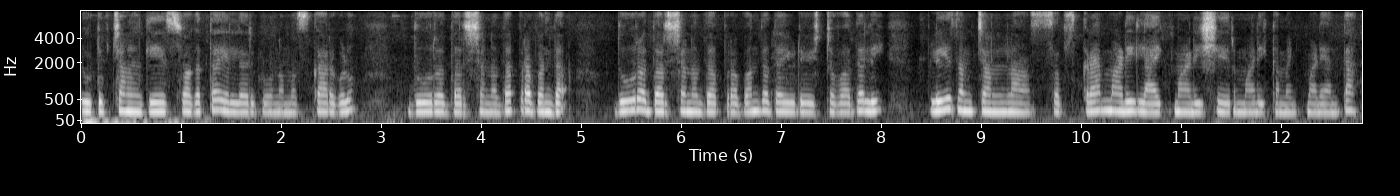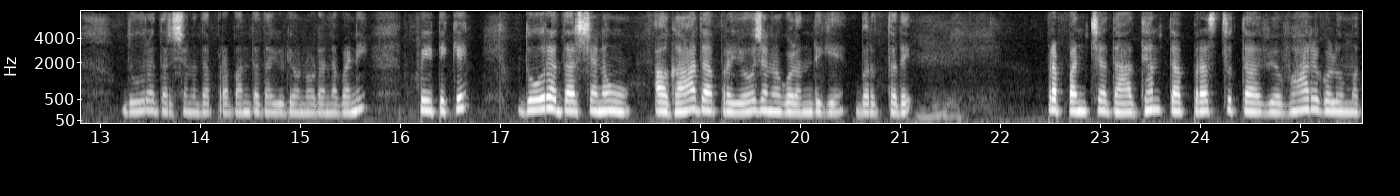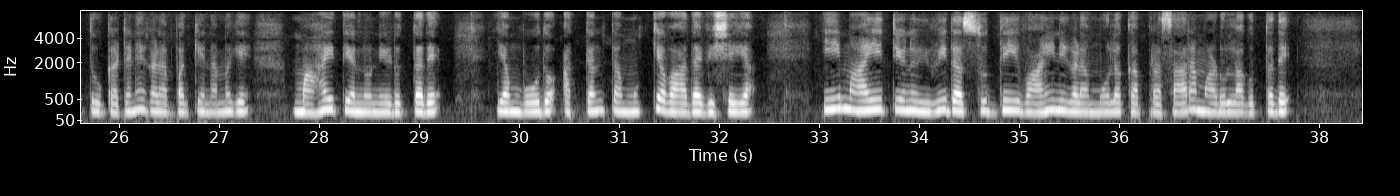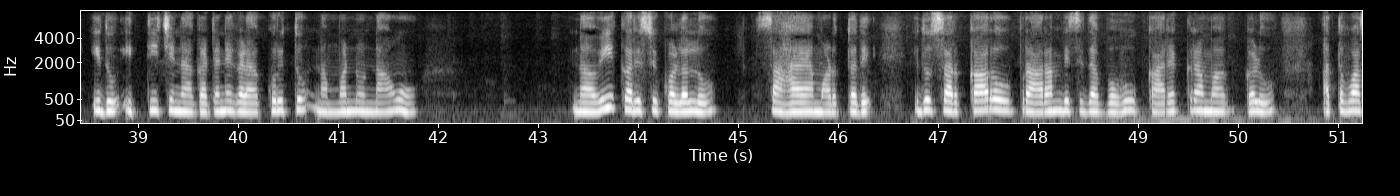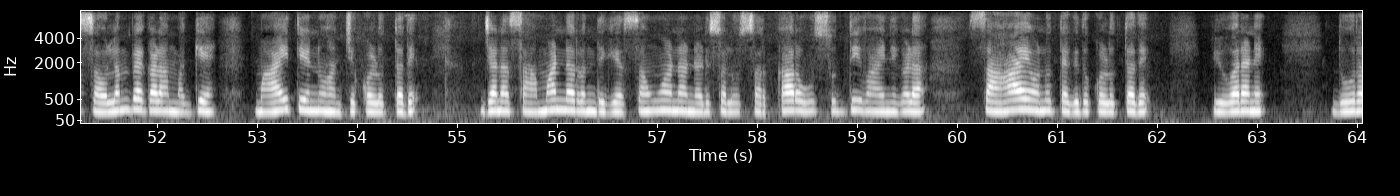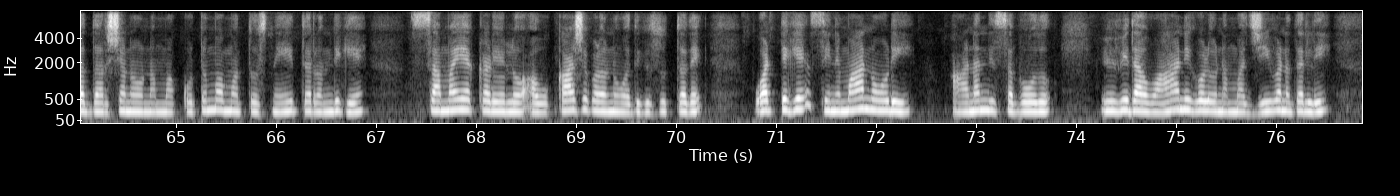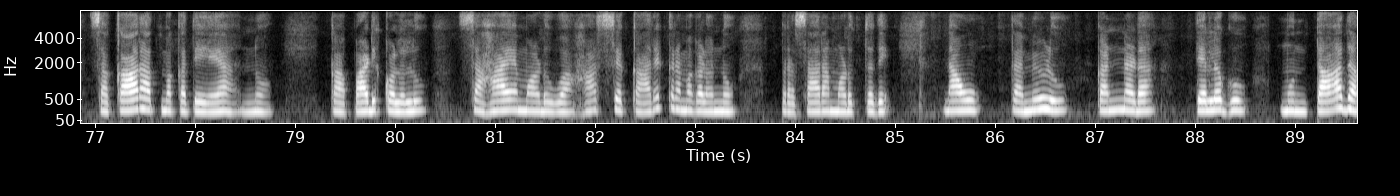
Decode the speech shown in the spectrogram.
YouTube ಚಾನಲ್ಗೆ ಸ್ವಾಗತ. ಎಲ್ಲರಿಗೂ ನಮಸ್ಕಾರಗಳು. ದೂರದರ್ಶನದ ಪ್ರಬಂಧ. ದೂರದರ್ಶನದ ಪ್ರಬಂಧದ ವಿಡಿಯೋ ಇಷ್ಟವಾದಲ್ಲಿ ಪ್ಲೀಸ್ ನಮ್ಮ ಚಾನಲ್ನ ಸಬ್ಸ್ಕ್ರೈಬ್ ಮಾಡಿ, ಲೈಕ್ ಮಾಡಿ, ಶೇರ್ ಮಾಡಿ, ಕಮೆಂಟ್ ಮಾಡಿ ಅಂತ ದೂರದರ್ಶನದ ಪ್ರಬಂಧದ ವಿಡಿಯೋ ನೋಡೋಣ ಬನ್ನಿ. ಪೀಠಿಕೆ. ದೂರದರ್ಶನವು ಅಗಾಧ ಪ್ರಯೋಜನಗಳೊಂದಿಗೆ ಬರುತ್ತದೆ. ಪ್ರಪಂಚದಾದ್ಯಂತ ಪ್ರಸ್ತುತ ವ್ಯವಹಾರಗಳು ಮತ್ತು ಘಟನೆಗಳ ಬಗ್ಗೆ ನಮಗೆ ಮಾಹಿತಿಯನ್ನು ನೀಡುತ್ತದೆ. ಎಂಬುದು ಅತ್ಯಂತ ಮುಖ್ಯವಾದ ವಿಷಯ. ಈ ಮಾಹಿತಿಯನ್ನು ವಿವಿಧ ಸುದ್ದಿ ವಾಹಿನಿಗಳ ಮೂಲಕ ಪ್ರಸಾರ ಮಾಡಲಾಗುತ್ತದೆ. ಇದು ಇತ್ತೀಚಿನ ಘಟನೆಗಳ ಕುರಿತು ನಮ್ಮನ್ನು ನಾವು ನವೀಕರಿಸಿಕೊಳ್ಳಲು ಸಹಾಯ ಮಾಡುತ್ತದೆ. ಇದು ಸರ್ಕಾರವು ಪ್ರಾರಂಭಿಸಿದ ಬಹು ಕಾರ್ಯಕ್ರಮಗಳು ಅಥವಾ ಸೌಲಭ್ಯಗಳ ಬಗ್ಗೆ ಮಾಹಿತಿಯನ್ನು ಹಂಚಿಕೊಳ್ಳುತ್ತದೆ. ಜನಸಾಮಾನ್ಯರೊಂದಿಗೆ ಸಂವಹನ ನಡೆಸಲು ಸರ್ಕಾರವು ಸುದ್ದಿವಾಹಿನಿಗಳ ಸಹಾಯವನ್ನು ತೆಗೆದುಕೊಳ್ಳುತ್ತದೆ. ವಿವರಣೆ, ದೂರದರ್ಶನವು ನಮ್ಮ ಕುಟುಂಬ ಮತ್ತು ಸ್ನೇಹಿತರೊಂದಿಗೆ ಸಮಯ ಕಳೆಯಲು ಅವಕಾಶಗಳನ್ನು ಒದಗಿಸುತ್ತದೆ. ಒಟ್ಟಿಗೆ ಸಿನಿಮಾ ನೋಡಿ ಆನಂದಿಸಬಹುದು. ವಿವಿಧ ವಾಹಿನಿಗಳು ನಮ್ಮ ಜೀವನದಲ್ಲಿ ಸಕಾರಾತ್ಮಕತೆಯನ್ನು ಕಾಪಾಡಿಕೊಳ್ಳಲು ಸಹಾಯ ಮಾಡುವ ಹಾಸ್ಯ ಕಾರ್ಯಕ್ರಮಗಳನ್ನು ಪ್ರಸಾರ ಮಾಡುತ್ತದೆ. ನಾವು ತಮಿಳು, ಕನ್ನಡ, ತೆಲುಗು ಮುಂತಾದ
